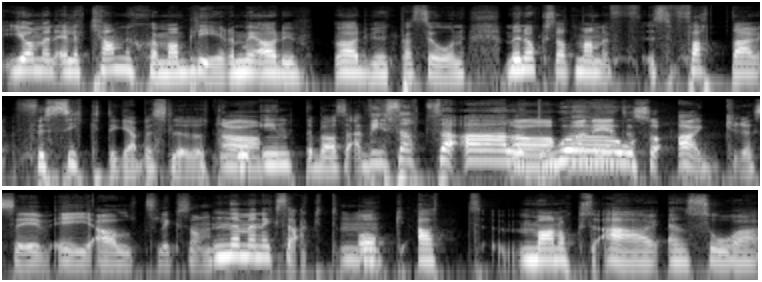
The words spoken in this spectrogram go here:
Ja men eller kanske man blir en mer ödm- ödmjuk person, men också att man fattar försiktiga beslut Ja. och inte bara såhär vi satsar allt, Ja, wow! man är inte så aggressiv i allt liksom. Nej men exakt, Mm. och att man också är en så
